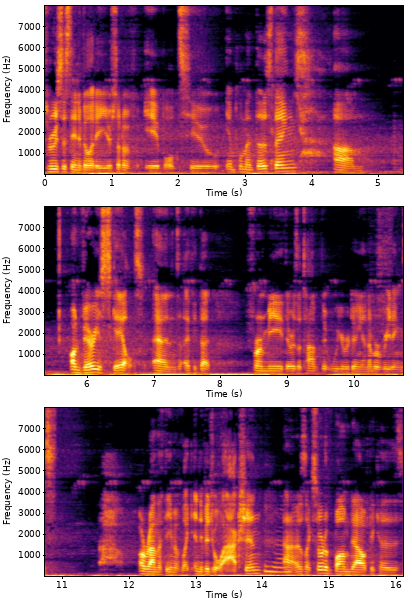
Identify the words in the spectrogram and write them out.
through sustainability you're sort of able to implement those things um, on various scales. And i think that for me there was a time that we were doing a number of readings uh, around the theme of like individual action. And i was like sort of bummed out because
